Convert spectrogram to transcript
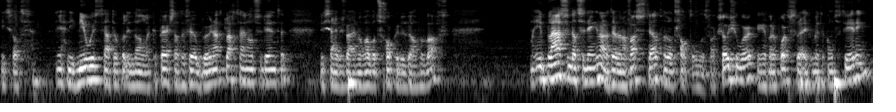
iets wat echt niet nieuw is, het staat ook wel in de landelijke pers, dat er veel burn-out klachten zijn onder studenten. De cijfers waren nog wel wat schokkender dan verwacht. Maar in plaats van dat ze denken, nou dat hebben we dan vastgesteld, want dat valt onder het vak social work. Ik heb een rapport geschreven met de constatering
